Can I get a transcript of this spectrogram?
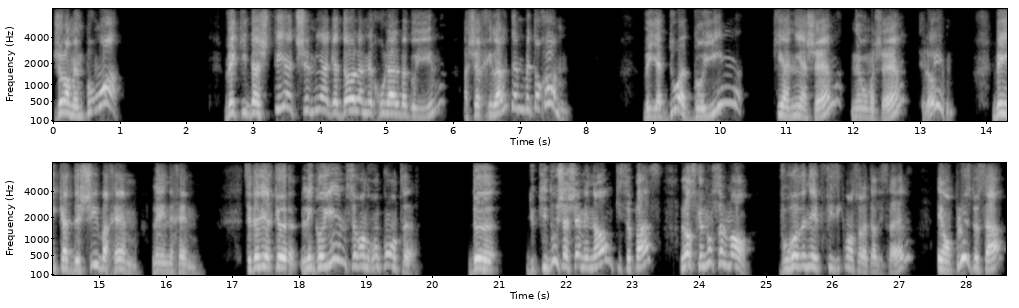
je l'emmène pour moi. וקידשתי את שמי הגדול המחולל בגויים, אשר חיללתם בתוכם. וידוע גויים כי אני השם, נאום השם, Elohim. C'est-à-dire que les goyim se rendront compte du kiddush Hashem énorme qui se passe lorsque non seulement vous revenez physiquement sur la terre d'Israël, et en plus de ça,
